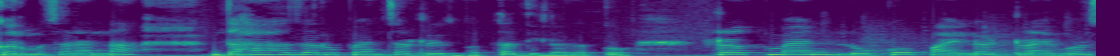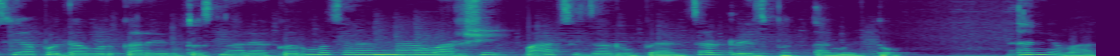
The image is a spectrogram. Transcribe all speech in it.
कर्मचाऱ्यांना दहा हजार रुपयांचा ड्रेस भत्ता दिला जातो. ट्रकमॅन लोको पायलट ड्रायव्हर्स या पदावर कार्यरत असणाऱ्या कर्मचाऱ्यांना वार्षिक पाच हजार रुपयांचा ड्रेस भत्ता मिळतो. धन्यवाद.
